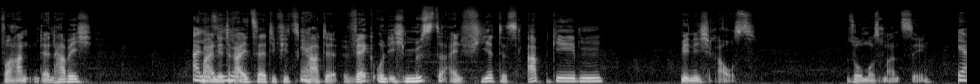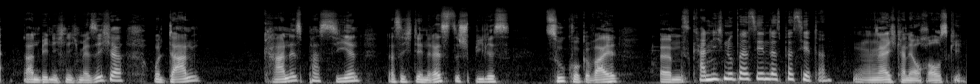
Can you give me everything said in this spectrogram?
vorhanden. Dann habe ich Alle meine sicher. drei Zertifikate weg und ich müsste ein viertes abgeben, bin ich raus. So muss man es sehen. Ja. Dann bin ich nicht mehr sicher und dann kann es passieren, dass ich den Rest des Spieles zugucke, weil ähm, Das kann nicht nur passieren, das passiert dann. na, ich kann ja auch rausgehen.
